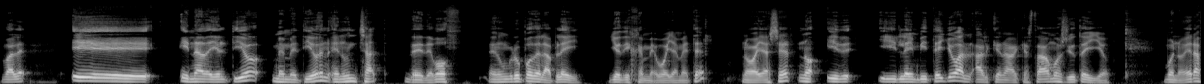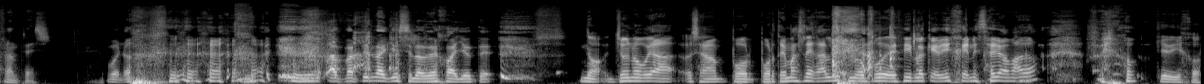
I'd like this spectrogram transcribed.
¿vale? Y, y nada, y el tío me metió en, en un chat de, de voz, en un grupo de la Play. Yo dije, me voy a meter, no vaya a ser, no, y, y le invité yo al, al que, al que estábamos Yute y yo. Bueno, era francés. Bueno, a partir de aquí se lo dejo a Yute. No, yo no voy a. O sea, por, por temas legales no puedo decir lo que dije en esa llamada. Pero. ¿Qué dijo?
